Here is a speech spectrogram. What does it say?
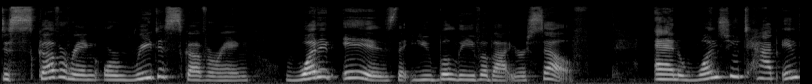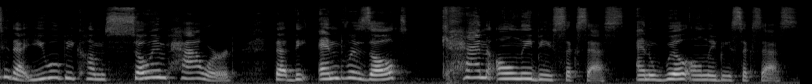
discovering or rediscovering what it is that you believe about yourself. And once you tap into that, you will become so empowered that the end result can only be success and will only be success.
